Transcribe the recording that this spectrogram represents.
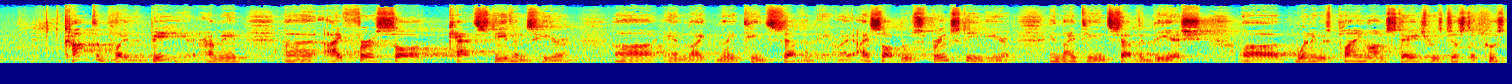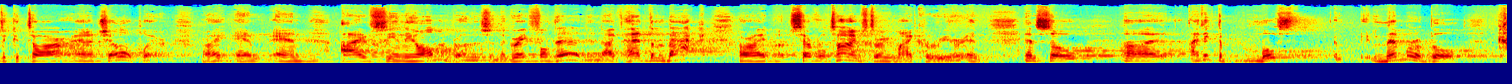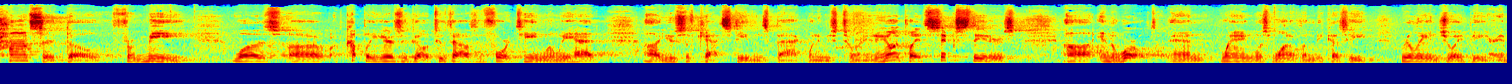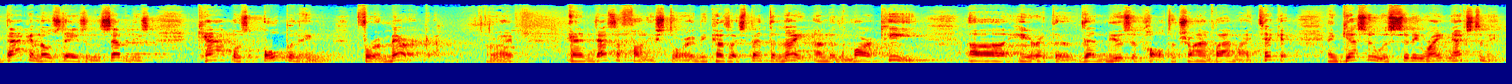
contemplated being here. I mean, uh, I first saw Cat Stevens here uh, in like 1970, right? I saw Bruce Springsteen here in 1970-ish uh, when he was playing on stage with just acoustic guitar and a cello player, right? And and I've seen the Allman Brothers and the Grateful Dead, and I've had them back, all right, several times during my career, and and so uh, I think the most memorable concert, though, for me was uh, a couple of years ago, 2014, when we had uh, Yusuf Cat Stevens back when he was touring. And he only played six theaters uh, in the world, and Wang was one of them because he really enjoyed being here. And back in those days in the 70s, Cat was opening for America, all right? And that's a funny story because I spent the night under the marquee uh, here at the then music hall to try and buy my ticket. And guess who was sitting right next to me?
